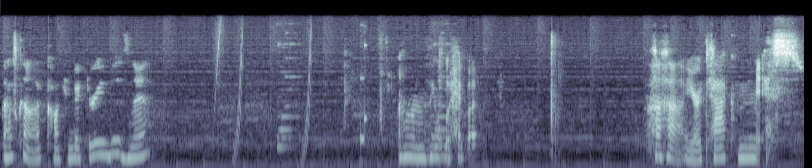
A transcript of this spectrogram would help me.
That's kind of contradictory, isn't it? Um, I think I'll go headbutt. Haha, your attack miss.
